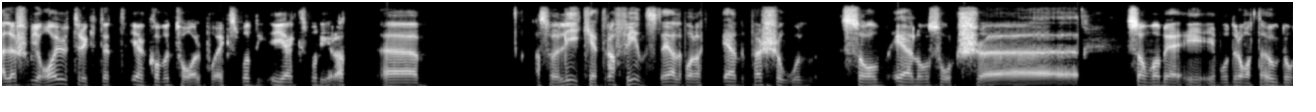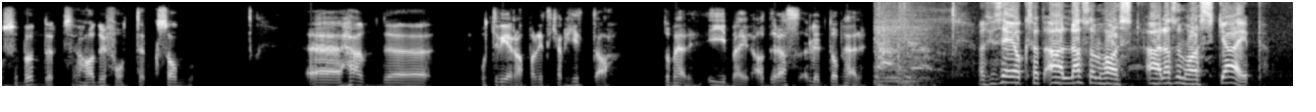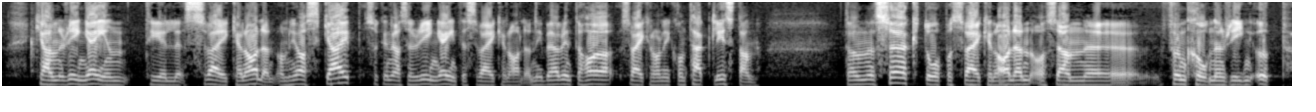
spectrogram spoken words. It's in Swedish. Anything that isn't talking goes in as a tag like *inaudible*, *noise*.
eller som jag uttryckte det i en kommentar på i Exponerat. Eh, alltså likheterna finns. Det gäller bara en person som är någon sorts eh, som var med i, i Moderata ungdomsförbundet hade ju fått det som eh, hände motiverar att man inte kan hitta de här e-mailadresserna eller de här Jag ska säga också att alla som har alla som har Skype kan ringa in till Sverigekanalen. Om ni har Skype så kan ni alltså ringa in till Sverigekanalen. Ni behöver inte ha Sverigekanalen i kontaktlistan. Utan sök då på Sverigekanalen och sen eh, funktionen ring upp.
